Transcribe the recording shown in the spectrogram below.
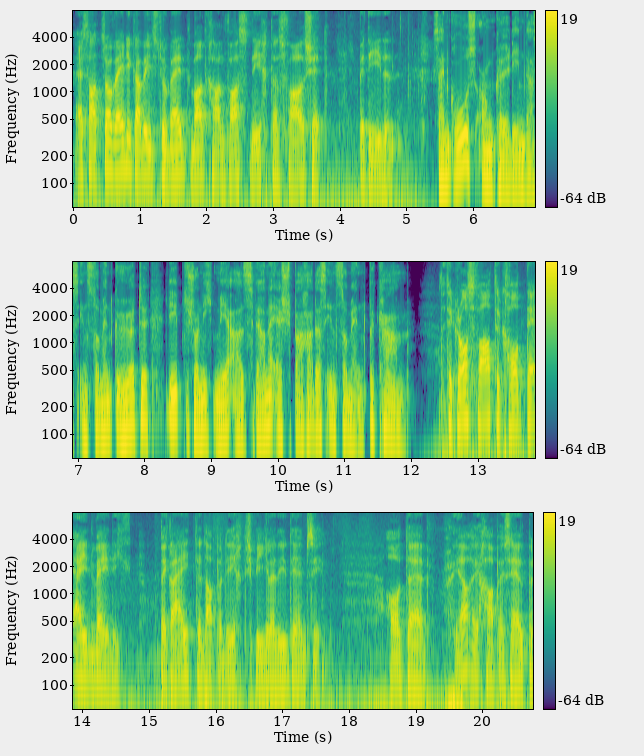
Es hat so wenig am Instrument, man kann fast nicht das Falsche bedienen. Sein Großonkel, dem das Instrument gehörte, lebte schon nicht mehr, als Werner Eschbacher das Instrument bekam. Der Großvater konnte ein wenig begleiten, aber nicht spielen in dem Sinn. Und äh, ja, ich habe selber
